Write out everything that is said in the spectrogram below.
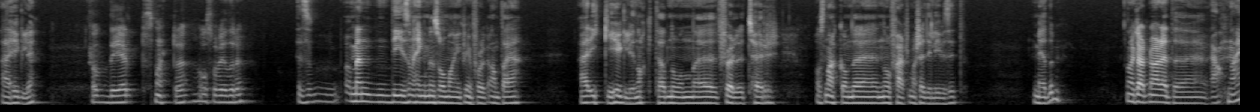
er hyggelig. Har delt smerte osv. Altså, Men de som henger med så mange kvinnfolk, antar jeg, er ikke hyggelige nok til at noen eh, føler tør å snakke om det noe fælt som har skjedd i livet sitt med dem. Det klart, nå er dette Ja, nei,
